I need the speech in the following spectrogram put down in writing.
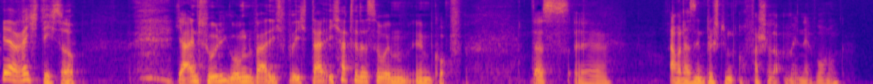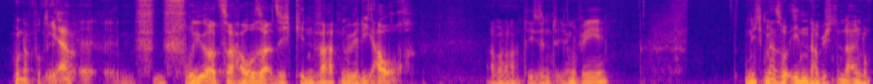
Ja, richtig so. Ja, Entschuldigung, weil ich, ich, da, ich hatte das so im, im Kopf. Das, äh, aber da sind bestimmt auch Waschlappen in der Wohnung. 100 Prozent. Ja, äh, früher zu Hause, als ich Kind war, hatten wir die auch. Aber die sind irgendwie nicht mehr so in, habe ich den Eindruck.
